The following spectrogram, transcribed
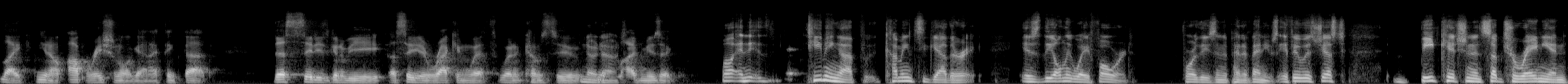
like you know operational again. I think that this city is going to be a city to reckon with when it comes to No know, live music. Well, and it- teaming up, coming together is the only way forward for these independent venues. If it was just Beat Kitchen and Subterranean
